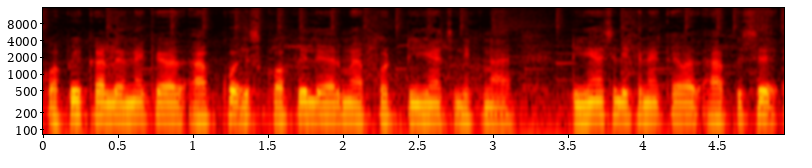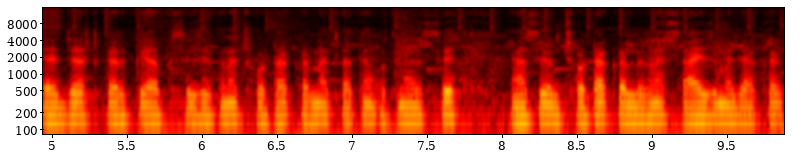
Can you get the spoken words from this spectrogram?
कॉपी कर लेने के बाद आपको इस कॉपी लेयर में आपको टी एच लिखना है। टी एच लिखने के बाद आप इसे एडजस्ट करके आप इसे जितना छोटा करना चाहते हैं, उतना इससे यहाँ से हम छोटा कर ले रहे हैं। साइज़ में जाकर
